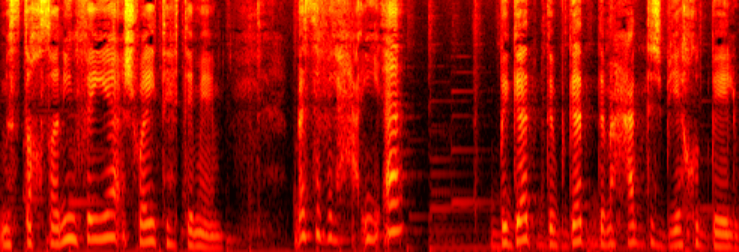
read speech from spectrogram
مستخسرين فيا شوية اهتمام؟ بس في الحقيقة بجد بجد محدش بياخد باله.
